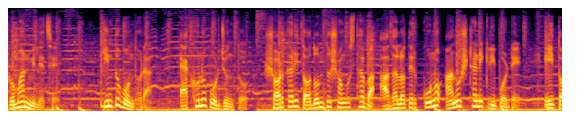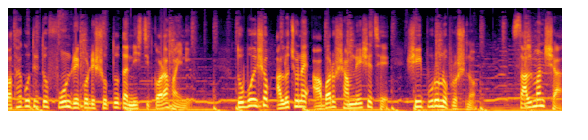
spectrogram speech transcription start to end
প্রমাণ মিলেছে। কিন্তু বন্ধুরা এখনও পর্যন্ত সরকারি তদন্ত সংস্থা বা আদালতের কোনো আনুষ্ঠানিক রিপোর্টে এই তথাকথিত ফোন রেকর্ডের সত্যতা নিশ্চিত করা হয়নি। তবু এসব আলোচনায় আবারও সামনে এসেছে সেই পুরনো প্রশ্ন, সালমান শাহ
